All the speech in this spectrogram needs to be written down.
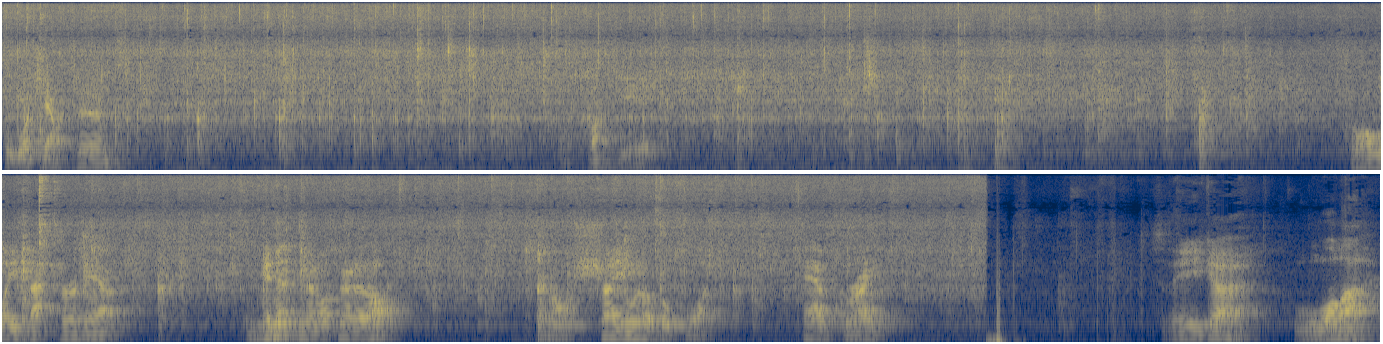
But watch how it turns. Fuck yeah. So I'll leave that for about a minute and then I'll turn it off. And I'll show you what it looks like. How great. So there you go. Voila.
